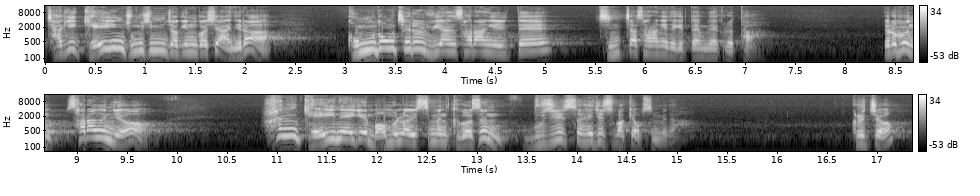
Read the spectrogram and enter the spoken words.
자기 개인 중심적인 것이 아니라 공동체를 위한 사랑일 때 진짜 사랑이 되기 때문에 그렇다. 여러분, 사랑은요, 한 개인에게 머물러 있으면 그것은 무질서해질 수밖에 없습니다. 그렇죠?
